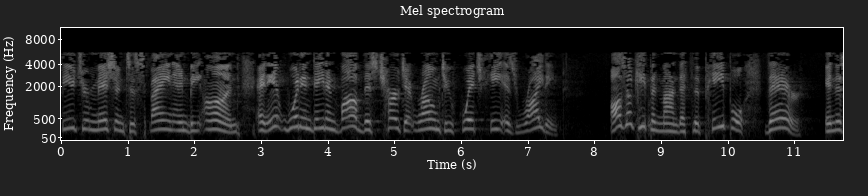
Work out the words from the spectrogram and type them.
future mission to Spain and beyond, and it would indeed involve this church at Rome to which he is writing. Also keep in mind that the people there in this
